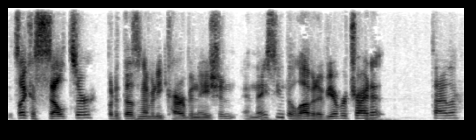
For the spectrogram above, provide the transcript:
it's like a seltzer, but it doesn't have any carbonation, and they seem to love it. Have you ever tried it, Tyler?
